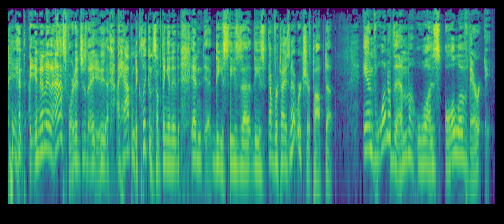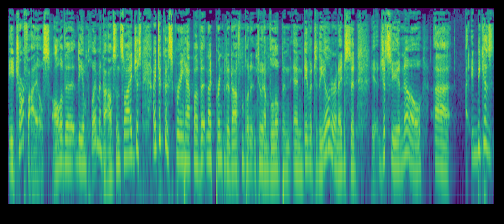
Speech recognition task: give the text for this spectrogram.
And, and I didn't ask for it. It just I, I happened to click on something, and it and these these uh, these advertised network shares popped up. And one of them was all of their HR files, all of the, the employment files. And so I just, I took a screen cap of it and I printed it off and put it into an envelope and, and gave it to the owner. And I just said, just so you know, uh, because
